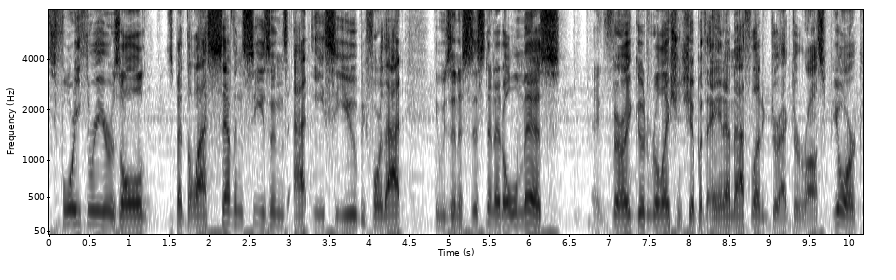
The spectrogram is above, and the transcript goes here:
He's 43 years old, spent the last seven seasons at ECU. Before that, he was an assistant at Ole Miss. A very good relationship with A&M athletic director Ross Bjork,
